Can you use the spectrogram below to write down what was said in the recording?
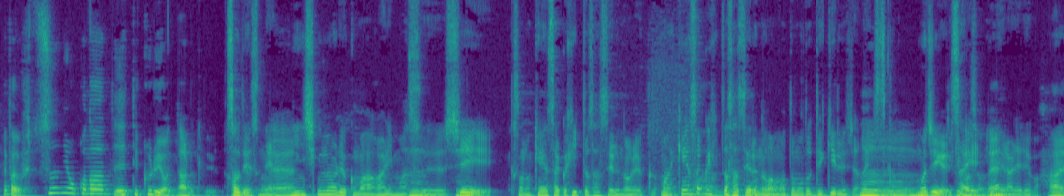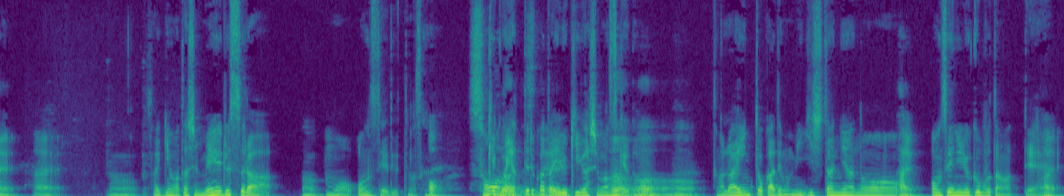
やっぱり普通に行われてくるようになるっていうそうですね。認識能力も上がりますし、その検索ヒットさせる能力。まあ、検索ヒットさせるのはもともとできるじゃないですか。うんうん文字さえ入れられれば。はい、はい。うん。最近私メールすら、うんもう音声で言ってますからね。あ、そうなんですね。結構やってる方いる気がしますけうんど、うんうん LINE とかでも右下にあの、はい音声入力ボタンあって、はい。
